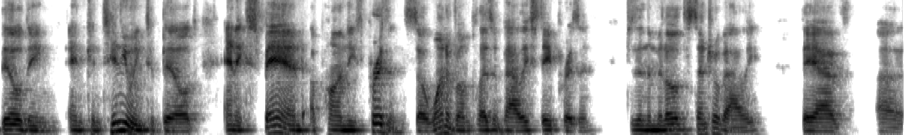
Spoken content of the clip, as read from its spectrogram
building and continuing to build and expand upon these prisons. So one of them, Pleasant Valley State Prison, which is in the middle of the Central Valley, they have uh,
